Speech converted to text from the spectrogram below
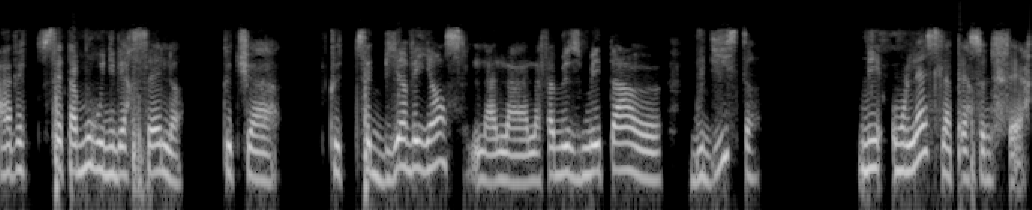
avec cet amour universel que tu as, que cette bienveillance, la, la, la fameuse méta euh, bouddhiste, mais on laisse la personne faire.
